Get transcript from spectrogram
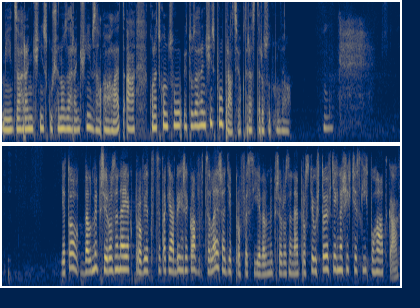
mít zahraniční zkušenost, zahraniční vhled a konec konců je to zahraniční spolupráce, o které jste dosud mluvila. Hmm. Je to velmi přirozené jak pro vědce, tak já bych řekla v celé řadě profesí je velmi přirozené. Prostě už to je v těch našich českých pohádkách.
